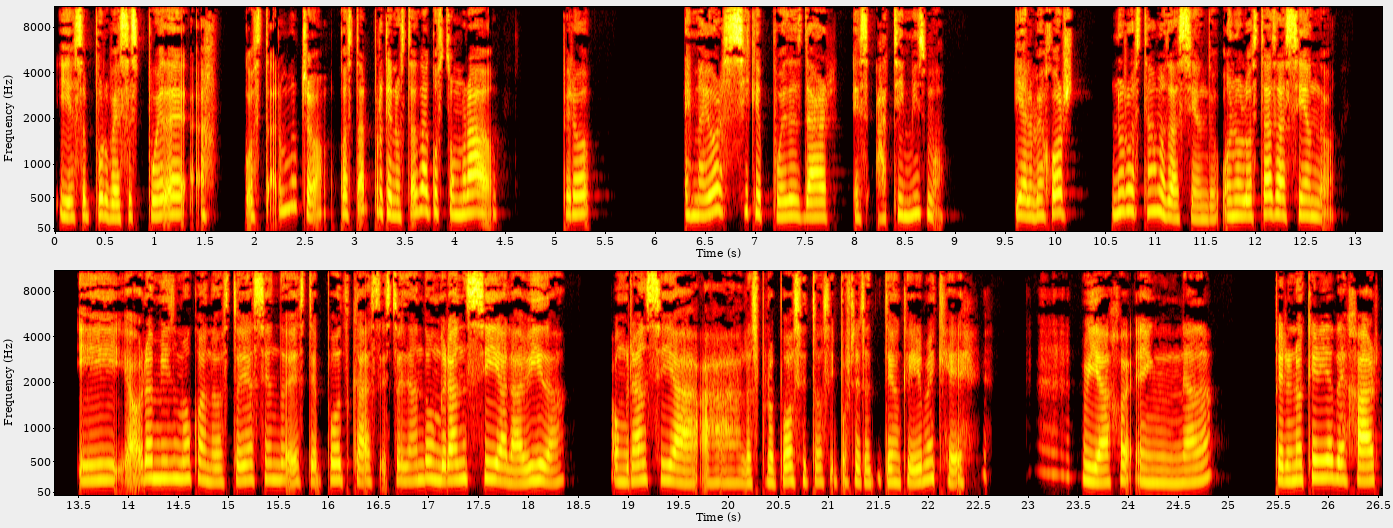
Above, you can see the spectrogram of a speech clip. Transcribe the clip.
Y eso por veces puede ah, costar mucho, costar porque no estás acostumbrado. Pero el mayor sí que puedes dar es a ti mismo. Y a lo mejor no lo estamos haciendo o no lo estás haciendo. Y ahora mismo cuando estoy haciendo este podcast, estoy dando un gran sí a la vida, un gran sí a, los propósitos y por cierto tengo que irme que viajo en nada. Pero no quería dejar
